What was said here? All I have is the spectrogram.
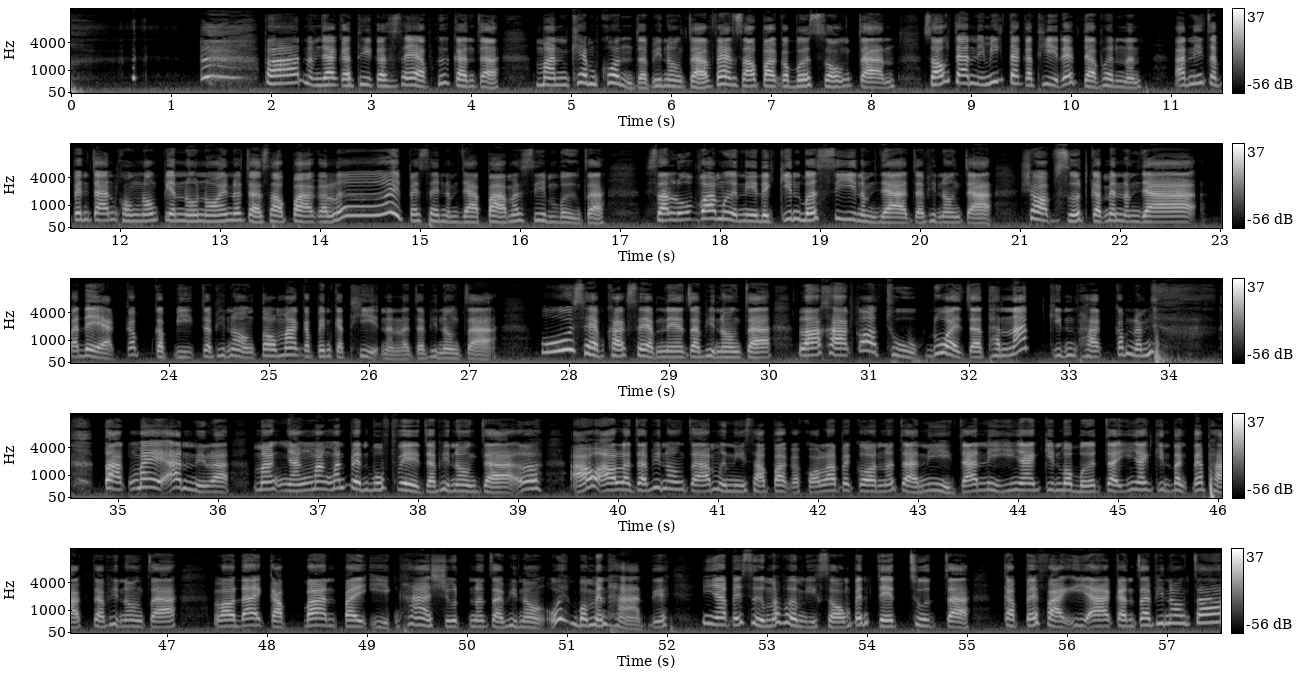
พาดน้ำยากะทิก็แซบคือกันจ้ะมันเข้มข้นจ้ะพี่น้องจ้ะแฟนสาวปลากระเบิดสองจานสองจานนี่มีแต่กะทิได้จ้ะเพิ่นนั่นอันนี้จะเป็นจานของน้องเปียโนน้อยเนาะจ้ะสาวปลาก็เลย ไปใส่น้ำยาปลามาซิมเบิ่งจ้ะ สรุปว่ามื้อนี้ได้กินเบอร์ซี่น้ำยาจ้ะพี่น้องจ้ะชอบสุดกับแม่นน้ำยาปลาแดกกับกะปิจ้ะพี่น้องต่อมาก็เป็นกะทินั่นล่ะจ้ะพี่น้องจ้ะอู้แสบคักแสบแน่จ้ะพี่น้องจ้ะราคาก็ถูกด้วยจะถนัดกินผักกับน้ำ ตักไม่อั้นนี่ล่ะ มักหยังมักมันเป็นบุฟเฟ่ต์จ้ะพี่น้องจ้ะเออเอาเอาละจ้ะพี่น้องจ้ะมื้อนี้สาปากก็ขอลาไปก่อนเนาะจ้ะนี่จ้านนี้อีหยากินบ่เบิดจ้ะอีหยากินตั้งแต่ผักจ้ะพี่น้องจ้ะเราได้กลับบ้านไปอีกห้าชุดเนาะจ้ะพี่น้องอุ้ยบ่แม่นหาดดิอีหยาไปซื้อมาเพิ่มอีกสองเป็นเจ็ดชุดจ้ะกลับไปฝากอีอากันจ้ะพี่น้องจ้า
